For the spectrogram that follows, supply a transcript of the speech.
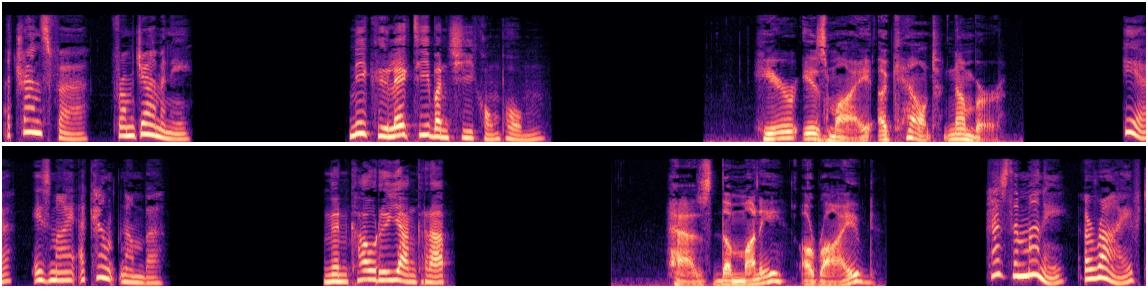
a transfer from Germany. นี่คือเลขที่บัญชีของผม Here is my account number. Here is my account number. เงินเข้าหรือยังครับ Has the money arrived? Has the money arrived?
